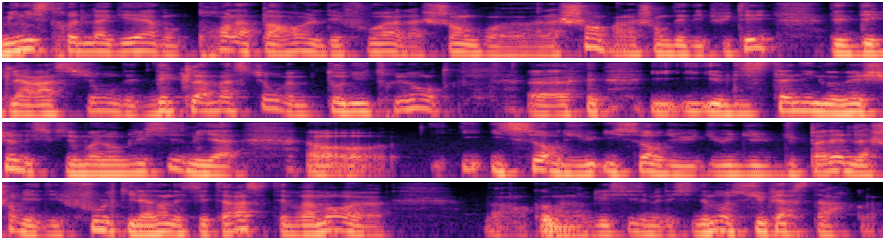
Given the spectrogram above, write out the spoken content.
ministre de la guerre, donc prend la parole des fois à la chambre, à la chambre, à la chambre des députés, des déclarations, des déclamations, même tonitruantes. Euh, il, y a des standing ovations, excusez-moi l'anglicisme, il y a, il, sort du, il sort du, du, du, palais de la chambre, il y a des foules qui l'attendent, etc. C'était vraiment, euh, bah, encore un anglicisme, décidément, superstar, quoi.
